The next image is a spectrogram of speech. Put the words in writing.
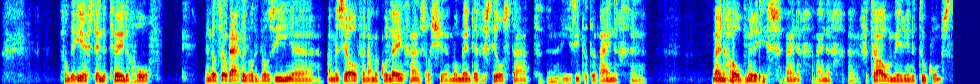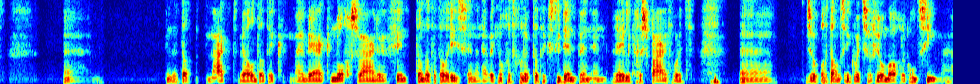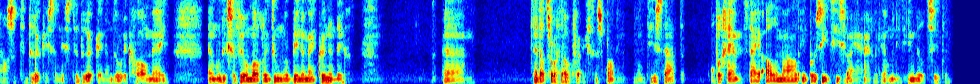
van de eerste en de tweede golf. En dat is ook eigenlijk wat ik wel zie uh, aan mezelf en aan mijn collega's. Als je een moment even stilstaat, uh, je ziet dat er weinig, weinig hoop meer is, weinig, weinig vertrouwen meer in de toekomst. en dat maakt wel dat ik mijn werk nog zwaarder vind dan dat het al is. En dan heb ik nog het geluk dat ik student ben en redelijk gespaard word zo, althans, ik word zoveel mogelijk ontzien. Maar als het te druk is, dan is het te druk. En dan doe ik gewoon mee. En moet ik zoveel mogelijk doen wat binnen mijn kunnen ligt. Uh, en dat zorgt ook voor extra spanning. Want je staat op een gegeven moment sta je allemaal in posities waar je eigenlijk helemaal niet in wilt zitten.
